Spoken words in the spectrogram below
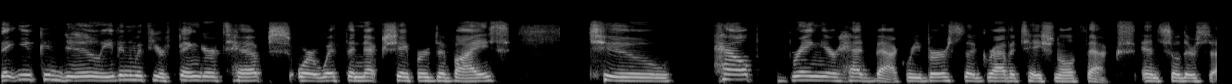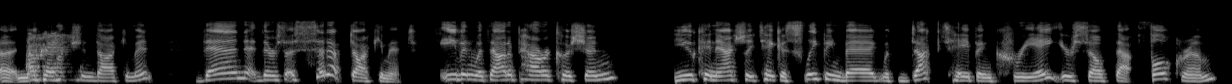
that you can do even with your fingertips or with the neck shaper device to help bring your head back, reverse the gravitational effects. And so there's a neck okay. flexion document. Then there's a sit up document. Even without a power cushion, you can actually take a sleeping bag with duct tape and create yourself that fulcrum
